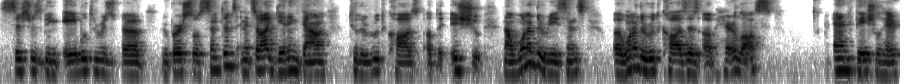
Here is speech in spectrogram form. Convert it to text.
sisters being able to re- uh, reverse those symptoms, and it's about getting down to the root cause of the issue. Now, one of the reasons, uh, one of the root causes of hair loss and facial hair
